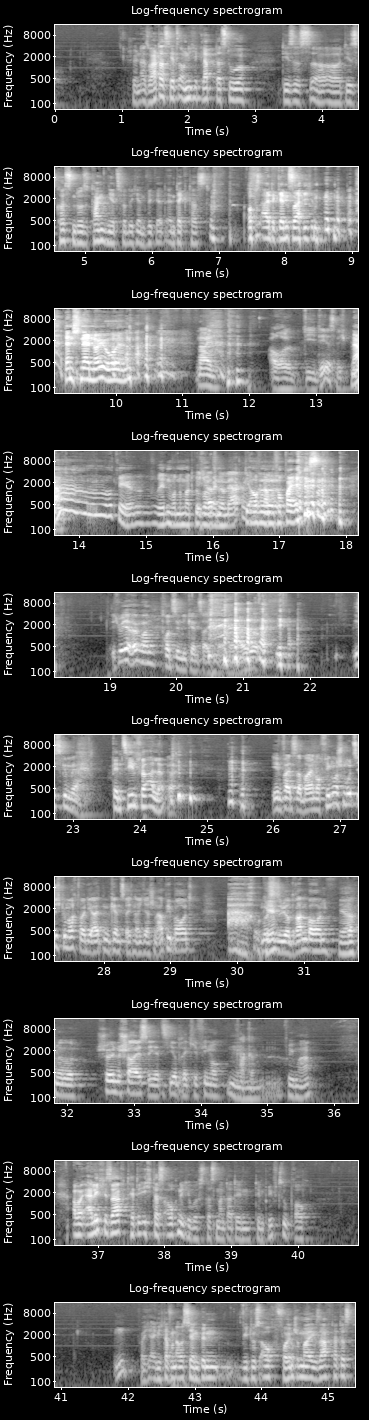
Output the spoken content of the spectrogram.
schön. Also hat das jetzt auch nicht geklappt, dass du dieses, äh, dieses kostenlose Tanken jetzt für dich entwickelt, entdeckt hast? Aufs alte Kennzeichen. Dann schnell neu holen. nein. aber die Idee ist nicht blöd. Ja, okay. Reden wir nochmal drüber, wenn merken, die Aufnahme äh, vorbei ist. Ich will ja irgendwann trotzdem die Kennzeichen ändern. Also, Ist gemerkt. Benzin für alle. Jedenfalls dabei noch fingerschmutzig gemacht, weil die alten Kennzeichen habe ich ja schon abgebaut. Ach, Musste okay. sie wieder dran bauen. Ja. Dachte mir so, schöne Scheiße, jetzt hier dreckige Finger. Kacke. Prima. Aber ehrlich gesagt hätte ich das auch nicht gewusst, dass man da den, den Briefzug braucht. Hm? Weil ich eigentlich davon ausgegangen bin, wie du es auch vorhin schon mal gesagt hattest,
